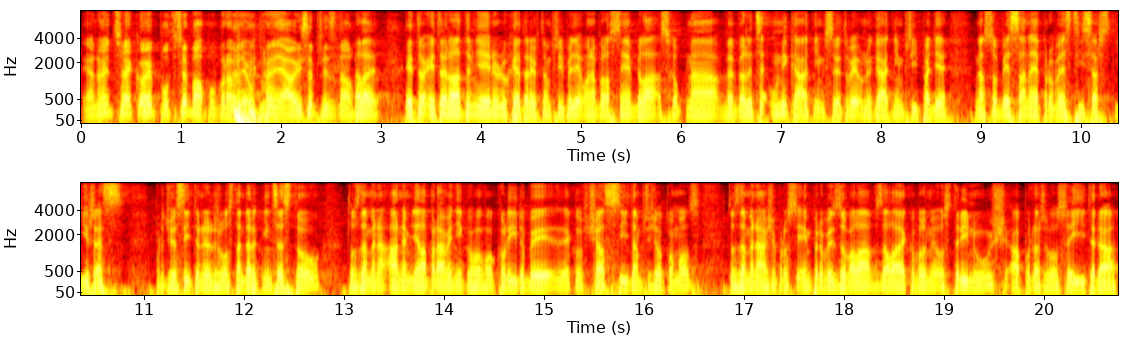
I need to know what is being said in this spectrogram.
Já nevím, co jako je potřeba, popravdě úplně, já bych se přiznal. Ale je to, je to relativně jednoduché. Tady v tom případě ona vlastně byla schopná ve velice unikátním, světově unikátním případě na sobě sané provést císařský řez. Protože se jí to nedařilo standardní cestou, to znamená, a neměla právě nikoho v okolí, kdo by jako včas jí tam přišel pomoc. To znamená, že prostě improvizovala, vzala jako velmi ostrý nůž a podařilo se jí teda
